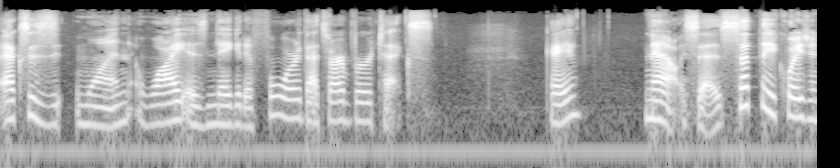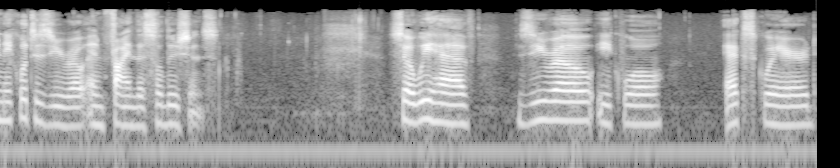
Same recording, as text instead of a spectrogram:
x is 1, y is negative 4. That's our vertex. Okay, now it says set the equation equal to 0 and find the solutions. So we have 0 equal x squared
